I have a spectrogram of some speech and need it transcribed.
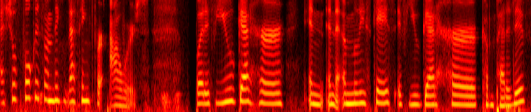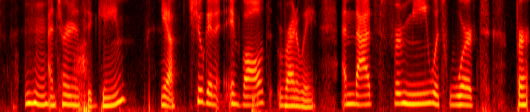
And she'll focus on th- that thing for hours. But if you get her, in, in Emily's case, if you get her competitive and turn it into a game, Mm-hmm. Yeah. she'll get involved right away. And that's for me what's worked for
